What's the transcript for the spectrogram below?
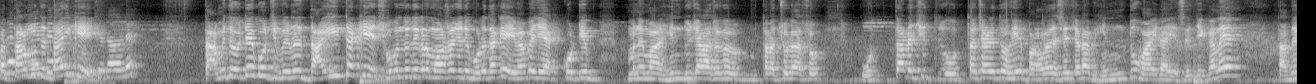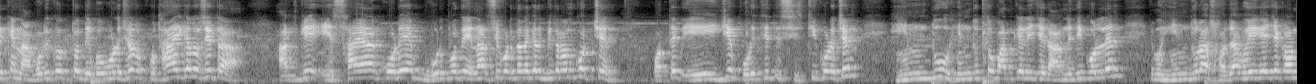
আর তার মধ্যে দায়ী কে? তা আমি তো ওইটাই বলছি মানে দায়ীটা কে? শুভেন্দু অধিকার মহাশয় যদি বলে থাকে এভাবে যে এক কোটি মানে হিন্দু যারা আছে, তারা চলে আসো। অত্যাচিত অত্যাচারিত হয়ে বাংলাদেশে যারা হিন্দু ভাইরা এসে যেখানে তাদেরকে নাগরিকত্ব দেবো বলেছিল, কোথায় গেল সেটা? আজকে এসআইআর করে ভোরপথে এনআরসি করে তাদেরকে বিতরণ করছেন। অতএব এই যে পরিস্থিতি সৃষ্টি করেছেন, হিন্দু হিন্দুত্ববাদকে নিয়ে যে রাজনীতি করলেন এবং হিন্দুরা সজাগ হয়ে গেছে, কারণ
